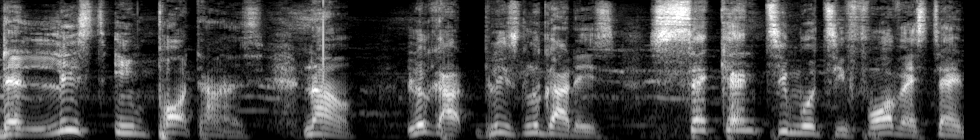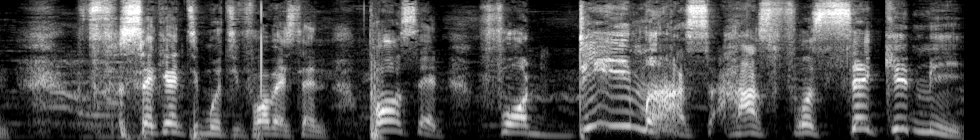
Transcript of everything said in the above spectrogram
The least importance. Now, Look at, please look at this. Second Timothy 4 verse 10. Second Timothy 4 verse 10. Paul said, For Demas has forsaken me,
